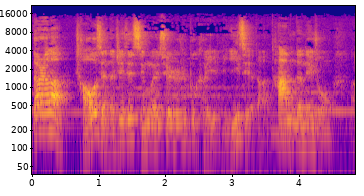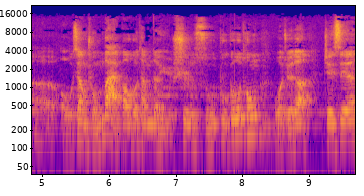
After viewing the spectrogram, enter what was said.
当然了，朝鲜的这些行为确实是不可以理解的。他们的那种呃偶像崇拜，包括他们的与世俗不沟通，我觉得这些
